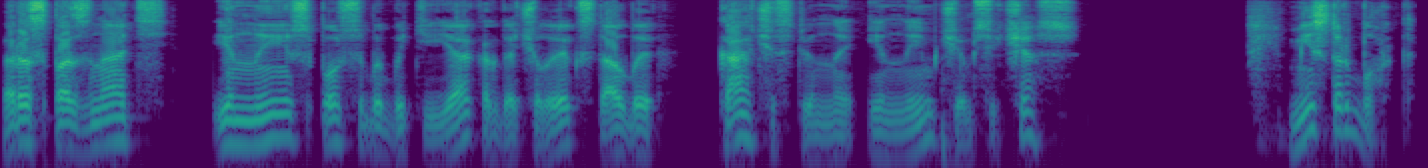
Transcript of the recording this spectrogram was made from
распознать иные способы бытия, когда человек стал бы качественно иным, чем сейчас. Мистер Борг,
